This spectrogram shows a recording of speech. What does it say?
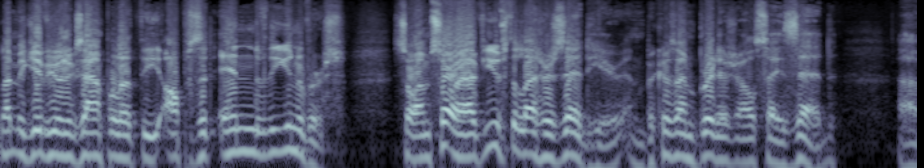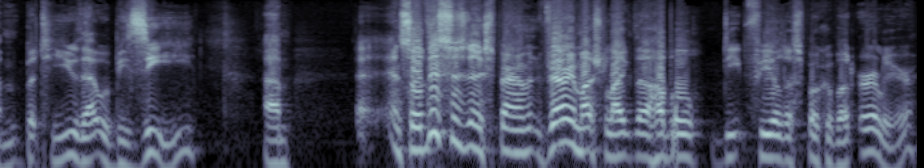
Let me give you an example at the opposite end of the universe. So I'm sorry, I've used the letter Z here, and because I'm British, I'll say Z, um, but to you that would be Z. Um, and so this is an experiment very much like the Hubble Deep Field I spoke about earlier.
